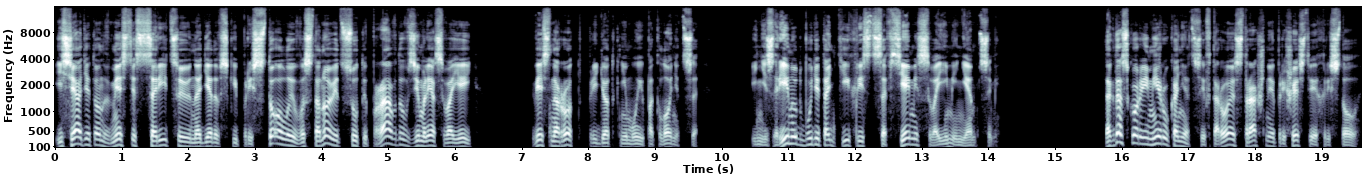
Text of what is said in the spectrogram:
и сядет он вместе с царицею на дедовский престол и восстановит суд и правду в земле своей. Весь народ придет к нему и поклонится, и не зринут будет антихрист со всеми своими немцами. Тогда скоро и миру конец, и второе страшное пришествие Христово.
